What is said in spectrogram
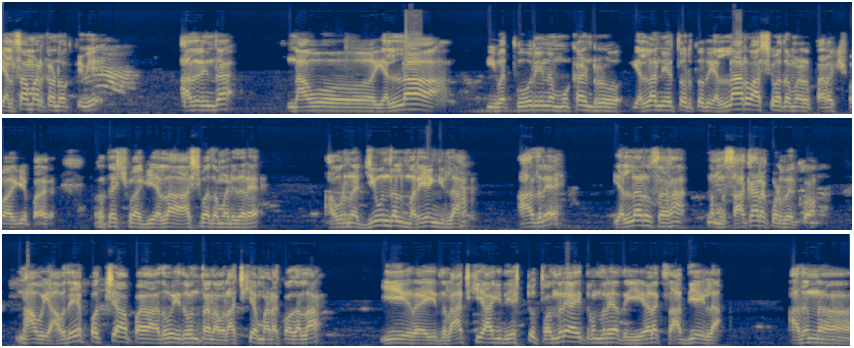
ಕೆಲಸ ಮಾಡ್ಕೊಂಡು ಹೋಗ್ತೀವಿ. ಆದ್ದರಿಂದ ನಾವು ಎಲ್ಲ ಇವತ್ತು ಊರಿನ ಮುಖಂಡರು, ಎಲ್ಲ ನೇತೃತ್ವದ ಎಲ್ಲರೂ ಆಶೀರ್ವಾದ ಮಾಡಿ, ಪರೋಕ್ಷವಾಗಿ ಪ್ರತ್ಯಕ್ಷವಾಗಿ ಎಲ್ಲ ಆಶೀರ್ವಾದ ಮಾಡಿದ್ದಾರೆ. ಅವ್ರನ್ನ ಜೀವನದಲ್ಲಿ ಮರೆಯಂಗಿಲ್ಲ. ಆದರೆ ಎಲ್ಲರೂ ಸಹ ನಮ್ಗೆ ಸಹಕಾರ ಕೊಡಬೇಕು. ನಾವು ಯಾವುದೇ ಪಕ್ಷ, ಪ, ಅದು ಇದು ಅಂತ ನಾವು ರಾಜಕೀಯ ಮಾಡೋಕ್ಕೋಗಲ್ಲ ಈ ಇದು ರಾಜಕೀಯ ಆಗಿದ್ದು ಎಷ್ಟು ತೊಂದರೆ ಆಯಿತು ಅಂದರೆ ಅದು ಹೇಳಕ್ಕೆ ಸಾಧ್ಯ ಇಲ್ಲ. ಅದನ್ನು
